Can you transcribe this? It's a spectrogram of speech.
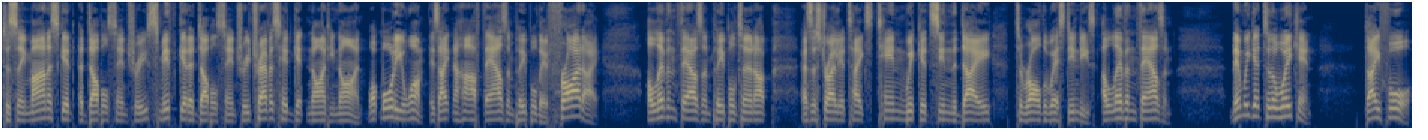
to see Marnus get a double century, Smith get a double century, Travis Head get 99. What more do you want? There's 8,500 people there. Friday, 11,000 people turn up as Australia takes 10 wickets in the day to roll the West Indies. 11,000. Then we get to the weekend, day four.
